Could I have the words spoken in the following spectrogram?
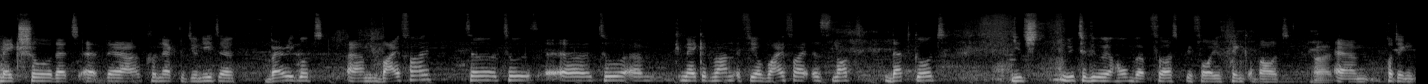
make sure that uh, they are connected. You need a very good um, Wi-Fi to, to, uh, to um, make it run. If your Wi-Fi is not that good, you need to do your homework first before you think about right. um, putting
